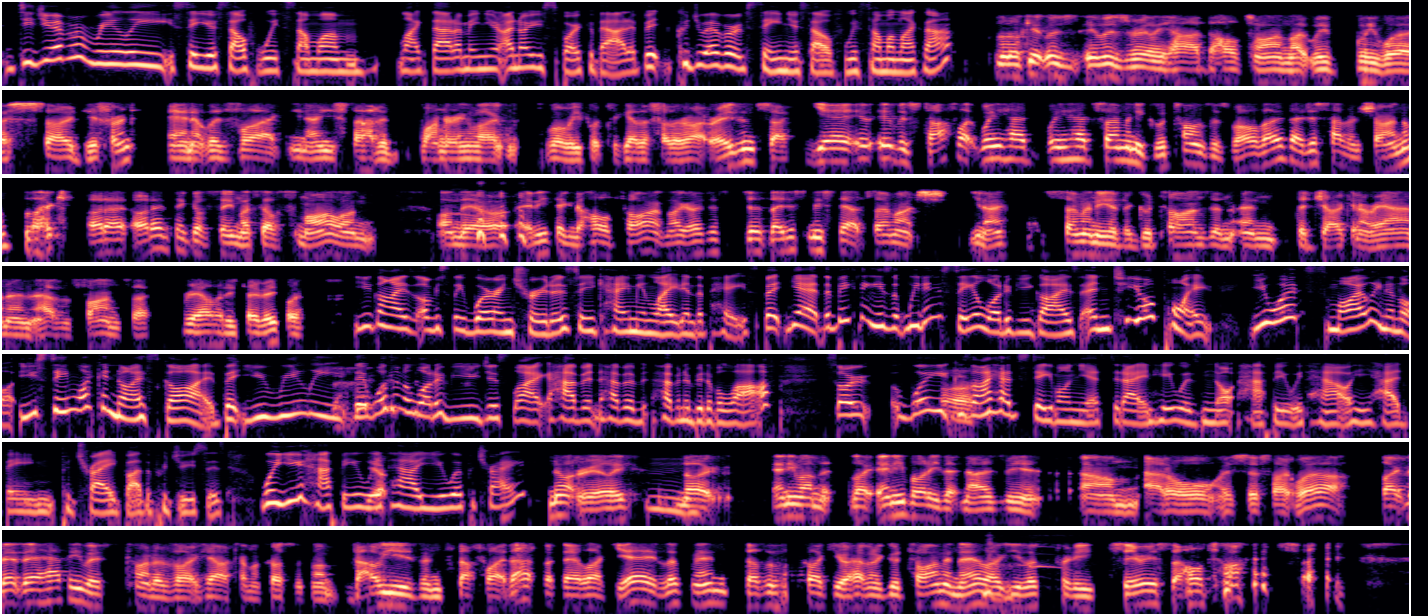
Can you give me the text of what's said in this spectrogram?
Did you ever really see yourself with someone like that? I mean, you, I know you spoke about it, but could you ever have seen yourself with someone like that? Look, it was it was really hard the whole time. Like we we were so different, and it was like you know you started wondering like were we put together for the right reasons? So yeah, it, it was tough. Like we had we had so many good times as well, though they just haven't shown them. Like I don't I don't think I've seen myself smile on on there or anything the whole time. Like I just, just they just missed out so much. You know, so many of the good times and and the joking around and having fun. So reality TV for you. You guys obviously were intruders, so you came in late in the piece. But yeah, the big thing is that we didn't see a lot of you guys. And to your point, you weren't smiling a lot. You seemed like a nice guy, but you really there wasn't a lot of you just like having having having a bit of a laugh. So were you? Because. I had Steve on yesterday, and he was not happy with how he had been portrayed by the producers. Were you happy with Yep. how you were portrayed? Not really. Hmm. Like anyone that like anybody that knows me um, at all is just like wow. Like they're, they're happy with kind of like how I come across with my values and stuff like that, but they're like, yeah, look, man, doesn't look like you're having a good time in there. Like you look pretty serious the whole time. so,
